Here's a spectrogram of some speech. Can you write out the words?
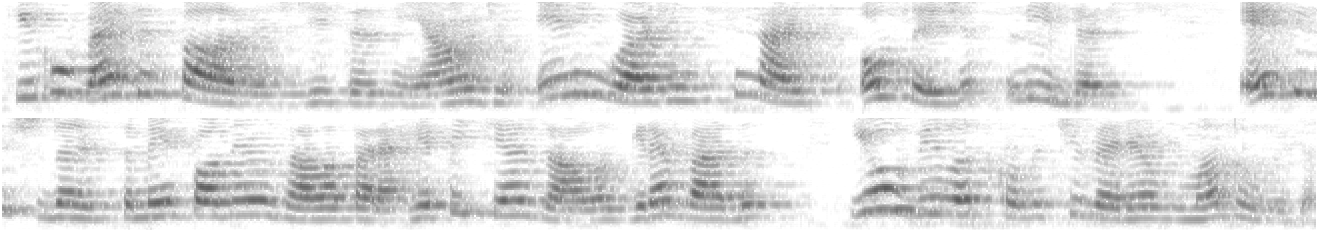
que converte as palavras ditas em áudio em linguagem de sinais, ou seja, Libras. Esses estudantes também podem usá-la para repetir as aulas gravadas e ouvi-las quando tiverem alguma dúvida.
